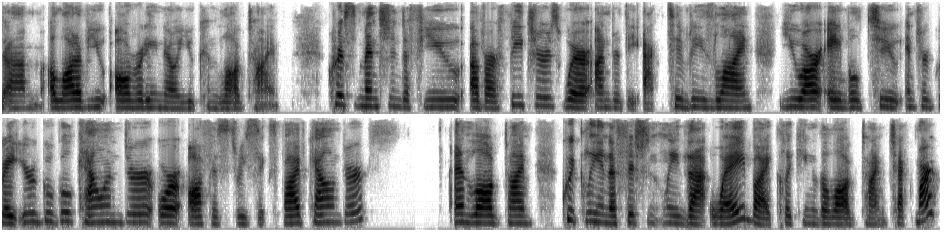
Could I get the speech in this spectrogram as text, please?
um, a lot of you already know you can log time. Chris mentioned a few of our features where under the activities line, you are able to integrate your Google Calendar or Office 365 calendar and log time quickly and efficiently that way by clicking the log time checkmark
